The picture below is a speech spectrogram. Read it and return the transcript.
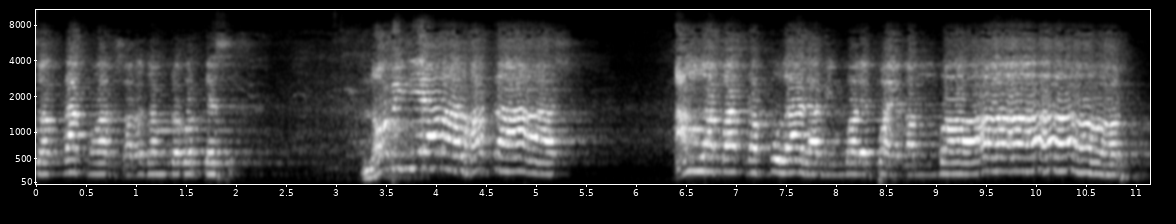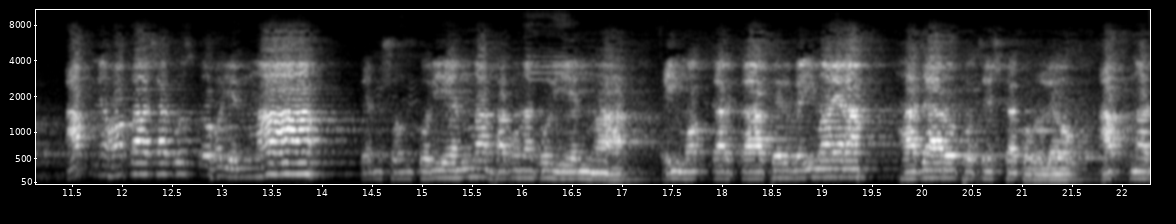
চক্রাত্মক ষড়যন্ত্র করতেছে। নবীজি আমার হতাশ। আল্লাহ পাক বলে, পয়গম্বর, আপনি হতাশাগ্রস্ত হইয়েন না, টেনশন করিয়েন না, ভাবনা করিয়েন না। এই মক্কার কাফের বেঈমানেরা হাজারো প্রচেষ্টা করলেও আপনার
